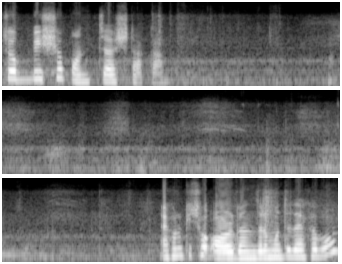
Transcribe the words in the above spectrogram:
চব্বিশশো পঞ্চাশ টাকা। এখন কিছু অর্গানজার মধ্যে দেখাবো।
